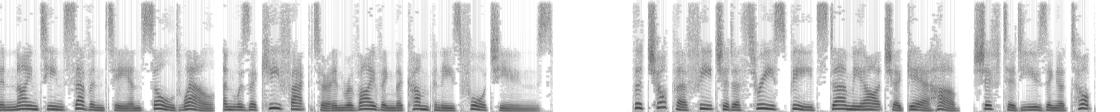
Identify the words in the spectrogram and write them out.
in 1970 and sold well, and was a key factor in reviving the company's fortunes. The chopper featured a three-speed Sturmey Archer gear hub, shifted using a top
